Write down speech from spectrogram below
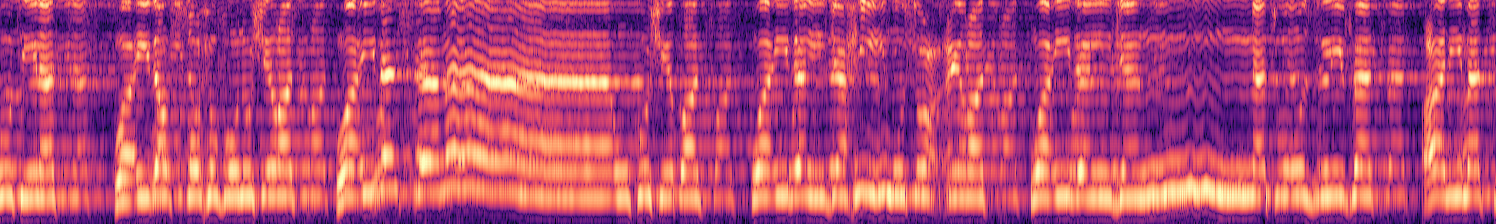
قتلت وإذا الصحف نشرت وإذا السماء كشطت وإذا الجحيم سعرت وإذا الجنة أزلفت علمت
